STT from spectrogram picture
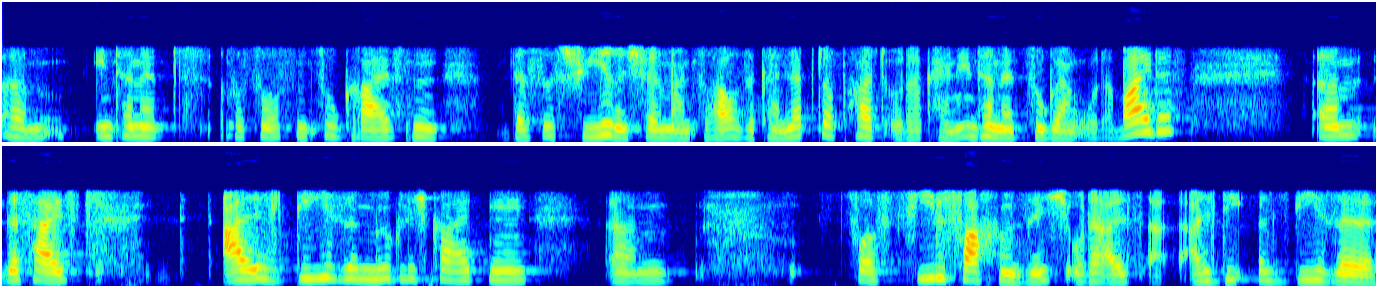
ähm, Internetressourcen zugreifen. Das ist schwierig, wenn man zu Hause keinen Laptop hat oder keinen Internetzugang oder beides. Ähm, das heißt, all diese Möglichkeiten ähm, vervielfachen sich oder als, all die, als diese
